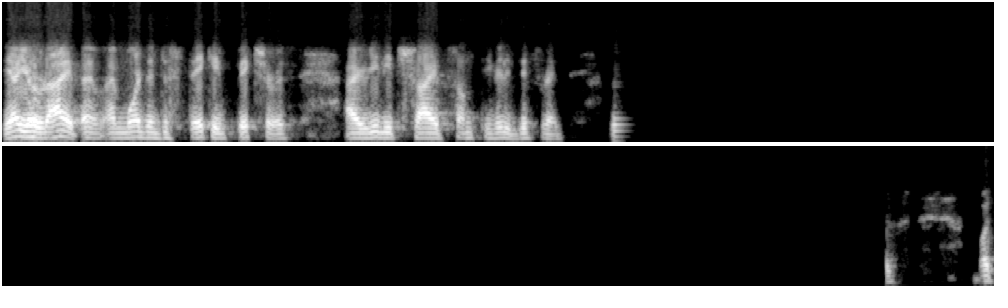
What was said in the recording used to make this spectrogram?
Yeah, you're right. I'm, I'm more than just taking pictures. I really tried something really different. But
